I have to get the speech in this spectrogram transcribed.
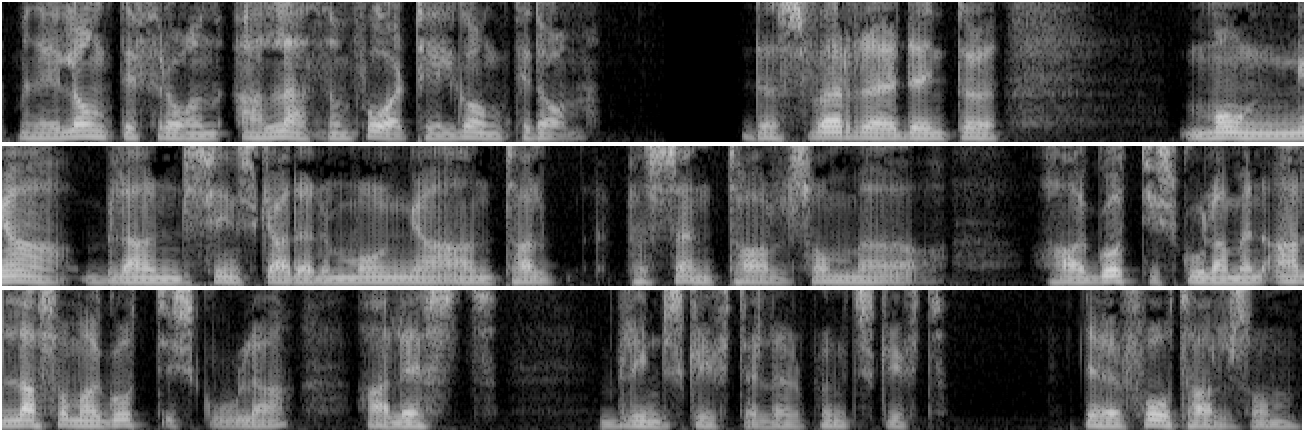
men det är långt ifrån alla som får tillgång till dem. Dessvärre är det inte många bland synskadade, många antal procenttal som eh, har gått i skola, men alla som har gått i skola har läst blindskrift eller punktskrift. Det är fåtal som,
